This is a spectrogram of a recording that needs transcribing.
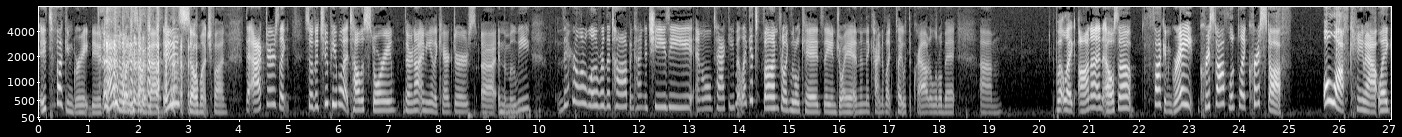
It's fucking great, dude. I don't know what he's talking about. It is so much fun. The actors, like, so the two people that tell the story, they're not any of the characters uh, in the movie. They're a little over the top and kind of cheesy and a little tacky, but like it's fun for like little kids. They enjoy it, and then they kind of like play with the crowd a little bit. Um, but like Anna and Elsa, fucking great. Kristoff looked like Kristoff. Olaf came out like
